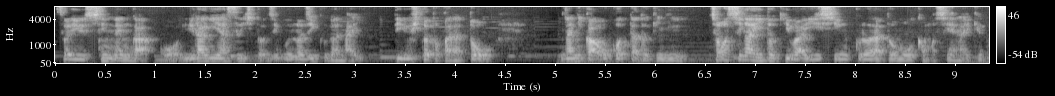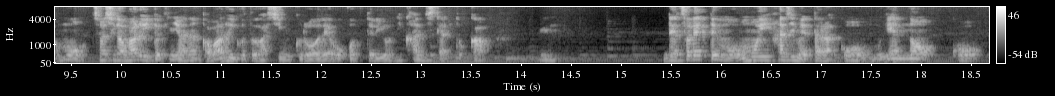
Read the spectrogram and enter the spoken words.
そういう信念がこう揺らぎやすい人、自分の軸がないっていう人とかだと、何か起こった時に、調子がいい時はいいシンクロだと思うかもしれないけども、調子が悪い時にはなんか悪いことがシンクロで起こってるように感じたりとか、で、それってもう思い始めたら、こう、無限の、こう、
